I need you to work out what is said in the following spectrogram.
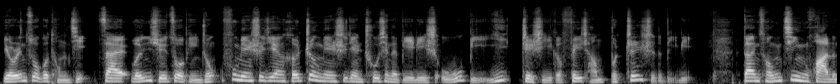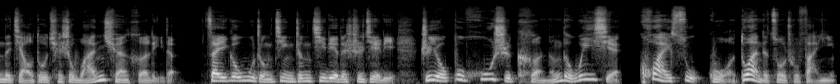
有人做过统计，在文学作品中，负面事件和正面事件出现的比例是五比一，这是一个非常不真实的比例，但从进化论的角度却是完全合理的。在一个物种竞争激烈的世界里，只有不忽视可能的危险，快速果断地做出反应，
